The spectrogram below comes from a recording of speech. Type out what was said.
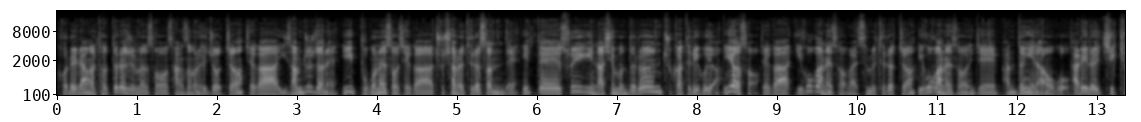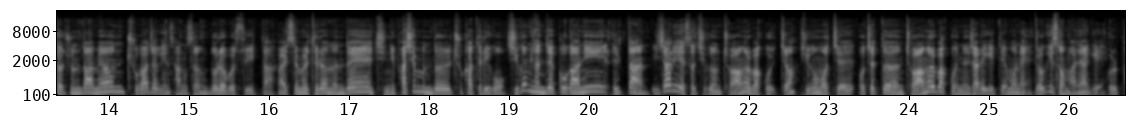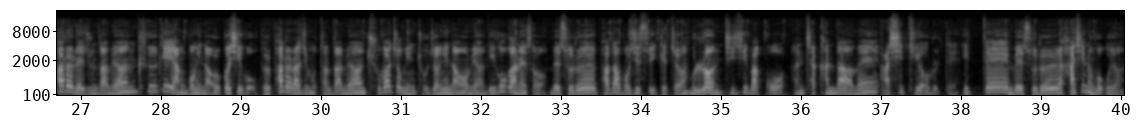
거래량을 터뜨려주면서 상승을 해주었죠. 제가 2, 3주 전에 이 부근에서 제가 추천을 드렸었는데 이때 수익이 나신 분들은 축하드리고요. 이어서 제가 이 구간에서 말씀을 드렸죠. 이 구간에서 이제 반등이 나오고 다리를 지켜준다면 추가적인 상승 노려볼 수 있다. 말씀을 드렸는데 진입하신 분들 축하드리고 지금 현재 구간이 일단 이 자리에서 지금 저항을 받고 있죠. 지금 어째, 어쨌든 저항을 받고 있는 자리이기 때문에 여기서 만약에 돌파를 해준다면 크게 양봉이 나올 것이고 돌파를 하지 못한다면 추가적인 조정이 나오면 이 구간에서 매수를 받아보실 수 있 겠죠. 물론 지지받고 안착한 다음에 다시 튀어오를 때 이때 매수를 하시는 거고요.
